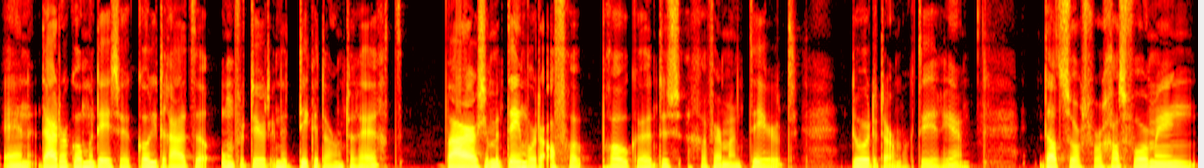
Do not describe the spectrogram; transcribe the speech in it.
En daardoor komen deze koolhydraten onverteerd in de dikke darm terecht, waar ze meteen worden afgebroken, dus gefermenteerd, door de darmbacteriën. Dat zorgt voor gasvorming,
